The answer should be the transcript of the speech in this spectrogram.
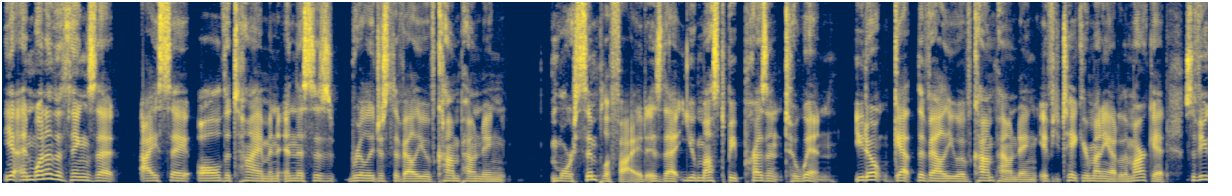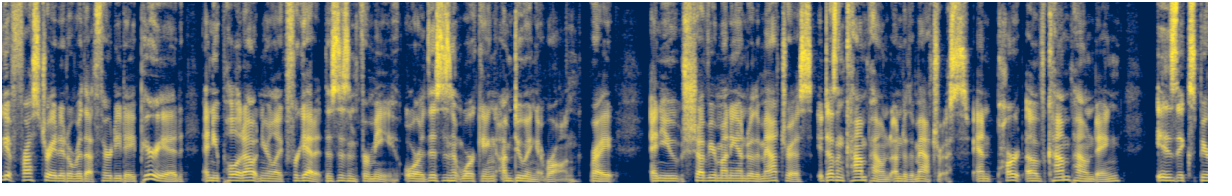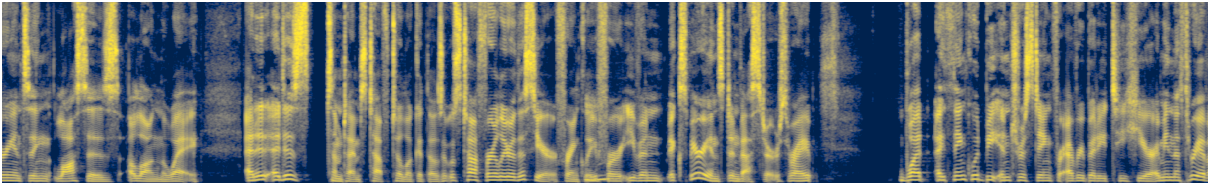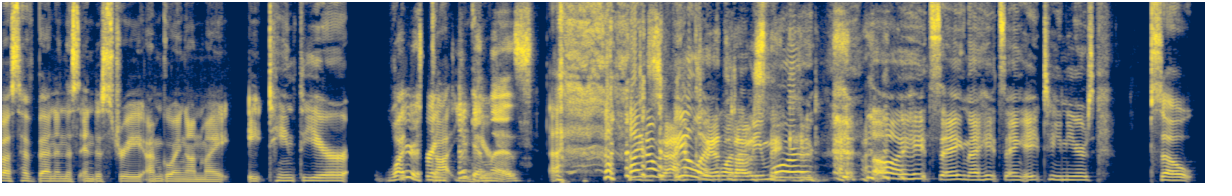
yeah and one of the things that I say all the time, and, and this is really just the value of compounding more simplified is that you must be present to win. You don't get the value of compounding if you take your money out of the market. So if you get frustrated over that 30 day period and you pull it out and you're like, forget it, this isn't for me, or this isn't working, I'm doing it wrong, right? And you shove your money under the mattress, it doesn't compound under the mattress. And part of compounding is experiencing losses along the way. And it, it is sometimes tough to look at those. It was tough earlier this year, frankly, mm-hmm. for even experienced investors, right? what I think would be interesting for everybody to hear. I mean, the three of us have been in this industry. I'm going on my 18th year. What got you here, Liz? I don't exactly. feel like one anymore. oh, I hate saying that. I hate saying 18 years. So,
